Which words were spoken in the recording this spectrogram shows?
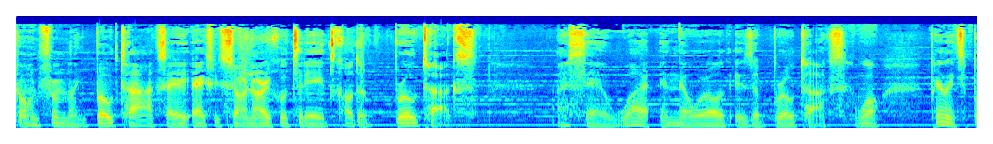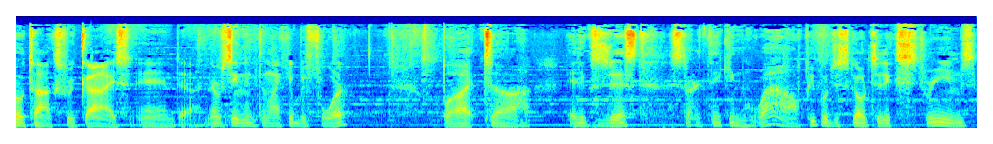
going from like Botox. I actually saw an article today, it's called a Brotox. I said, what in the world is a Brotox? Well, apparently it's Botox for guys, and uh, never seen anything like it before. But uh, it exists. Started thinking, wow, people just go to the extremes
